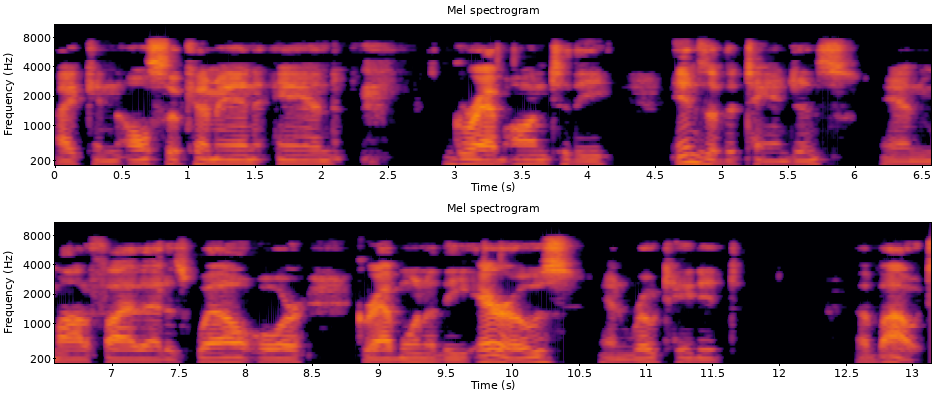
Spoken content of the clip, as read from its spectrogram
I can also come in and grab onto the ends of the tangents and modify that as well or grab one of the arrows and rotate it about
